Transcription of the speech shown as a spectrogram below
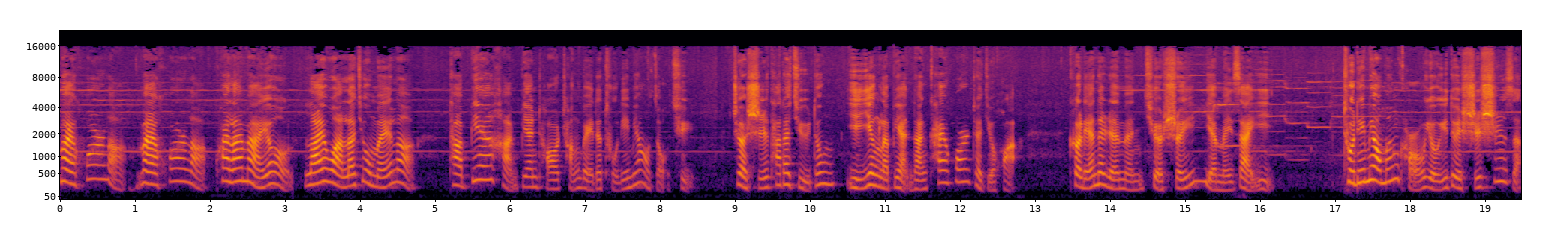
卖花了，卖花了，快来买哟！来晚了就没了。”他边喊边朝城北的土地庙走去。这时，他的举动已应了“扁担开花”这句话，可怜的人们却谁也没在意。土地庙门口有一对石狮子，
